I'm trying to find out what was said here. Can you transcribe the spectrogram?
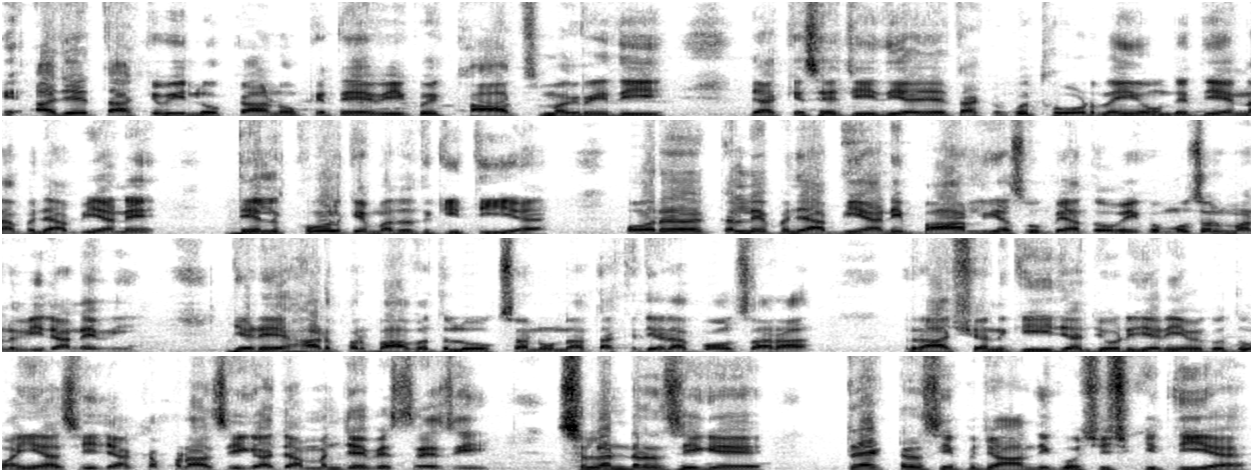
ਕਿ ਅਜੇ ਤੱਕ ਵੀ ਲੋਕਾਂ ਨੂੰ ਕਿਤੇ ਵੀ ਕੋਈ ਖਾਦ ਸਮੱਗਰੀ ਦੀ ਜਾਂ ਕਿਸੇ ਚੀਜ਼ ਦੀ ਅਜੇ ਤੱਕ ਕੋਈ ਥੋੜ ਨਹੀਂ ਹੋਣ ਦਿੱਤੀ ਇਹਨਾਂ ਪੰਜਾਬੀਆਂ ਨੇ ਦਿਲ ਖੋਲ ਕੇ ਮਦਦ ਕੀਤੀ ਹੈ। ਔਰ ਇਕੱਲੇ ਪੰਜਾਬੀਆਂ ਨਹੀਂ, ਬਾਹਰਲੀਆਂ ਸੂਬਿਆਂ ਤੋਂ ਵੀ, ਕੋਈ ਮੁਸਲਮਾਨ ਵੀਰਾਂ ਨੇ ਵੀ, ਜਿਹੜੇ ਹੜ੍ਹ ਪ੍ਰਭਾਵਿਤ ਲੋਕ ਸਨ, ਉਹਨਾਂ ਤੱਕ ਜਿਹੜਾ ਬਹੁਤ ਸਾਰਾ ਰਾਸ਼ਨ ਕੀ ਜਾਂ ਜੋੜੀ ਜਿਹੜੀਆਂ ਕੋਈ ਦਵਾਈਆਂ ਸੀ ਜਾਂ ਕੱਪੜਾ ਸੀਗਾ ਜਾਂ ਮੰਜੇ ਬਿਸਤਰੇ ਸੀ, ਸਿਲੰਡਰ ਸੀਗੇ, ਟਰੈਕਟਰ ਸੀ ਪਹੁੰਚਾਉਣ ਦੀ ਕੋਸ਼ਿਸ਼ ਕੀਤੀ ਹੈ।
